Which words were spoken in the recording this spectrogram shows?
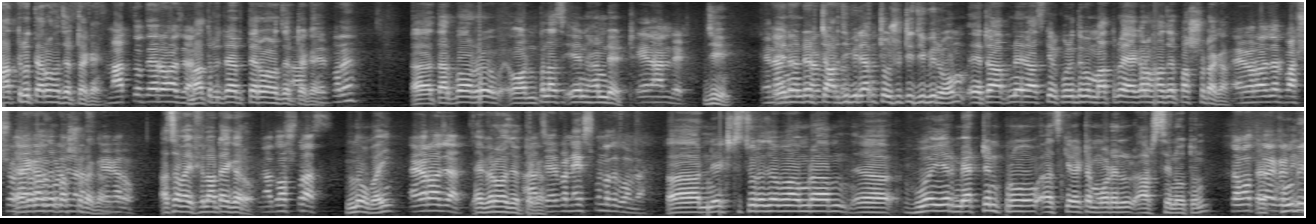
মাত্র তেরো হাজার টাকায়। মাত্র 13000 মাত্র তেরো- তেরো হাজার আচ্ছা, টাকায়। তারপর one plus N hundred N100 G. N hundred চার জিবি র্যাম চৌষট্টি জিবি রোম এটা আপনার আজকের করে দেবো মাত্র এগারো হাজার পাঁচশো টাকা। 11500 এগারো হাজার পাঁচশো টাকা। আচ্ছা ভাই ফ্ল্যাট এগারো। না 10 প্লাস নো ভাই। 11000 এগারো হাজার টাকা। আচ্ছা এরপর নেক্সট কোনটা দেবো আমরা? নেক্সট চলে যাব আমরা হুয়াই এর ম্যাট টেন প্রো আজকের একটা মডেল আসছে নতুন। খুবই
